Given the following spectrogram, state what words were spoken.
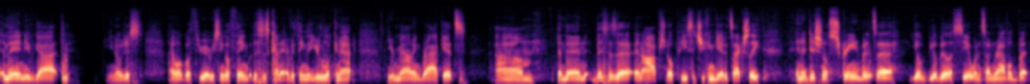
And then you've got, you know, just I won't go through every single thing, but this is kind of everything that you're looking at your mounting brackets. Um, and then this is a, an optional piece that you can get. It's actually an additional screen, but it's a you'll you'll be able to see it when it's unraveled. But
